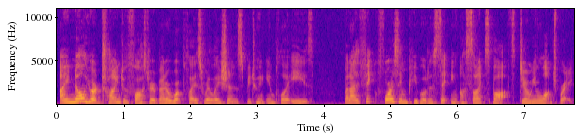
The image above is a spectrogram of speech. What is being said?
I know you're trying to foster better workplace relations between employees, but I think forcing people to sit in assigned spots during lunch break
